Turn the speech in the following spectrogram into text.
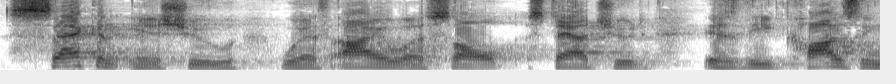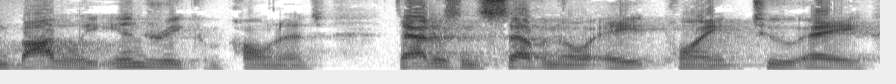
Second issue with Iowa assault statute is the causing bodily injury component. That is in 708.2a.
